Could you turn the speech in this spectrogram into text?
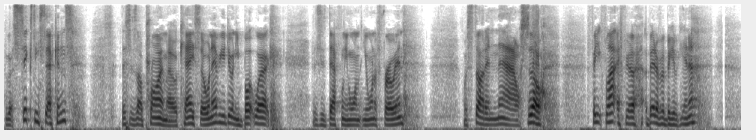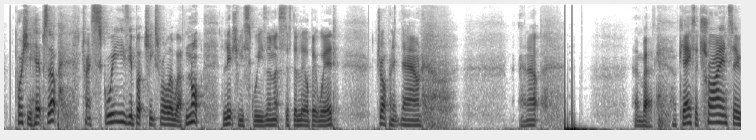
We've got 60 seconds. This is our primer, okay? So whenever you do any butt work, this is definitely one that you want to throw in. We're starting now. So feet flat if you're a bit of a beginner. Push your hips up. Try and squeeze your butt cheeks for all they're worth. Not literally squeeze them, that's just a little bit weird. Dropping it down and up and back. Okay, so trying to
